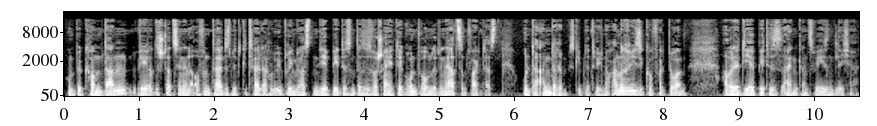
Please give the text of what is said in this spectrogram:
und bekommen dann während des stationären Aufenthaltes mitgeteilt, ach im Übrigen, du hast einen Diabetes und das ist wahrscheinlich der Grund, warum du den Herzinfarkt hast. Und unter anderem. Es gibt natürlich noch andere Risikofaktoren, aber der Diabetes ist ein ganz wesentlicher.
